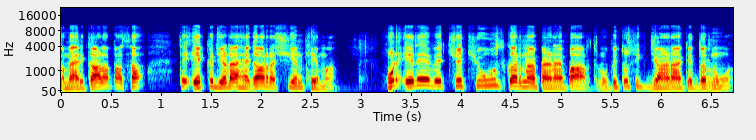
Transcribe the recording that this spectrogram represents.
ਅਮਰੀਕਾ ਵਾਲਾ ਪਾਸਾ ਤੇ ਇੱਕ ਜਿਹੜਾ ਹੈਗਾ ਰਸ਼ੀਅਨ ਖੇਮਾ। ਹੁਣ ਇਹਦੇ ਵਿੱਚ ਚੂਜ਼ ਕਰਨਾ ਪੈਣਾ ਹੈ ਭਾਰਤ ਨੂੰ ਵੀ ਤੁਸੀਂ ਜਾਣਾ ਕਿੱਧਰ ਨੂੰ ਆ।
